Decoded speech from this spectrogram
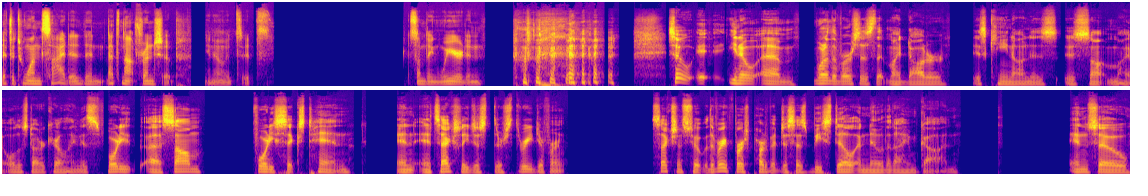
if it's one-sided, then that's not friendship. You know, it's it's something weird and so it, you know um one of the verses that my daughter is keen on is is Psalm, my oldest daughter caroline is 40 uh psalm 4610 and it's actually just there's three different sections to it but the very first part of it just says be still and know that i am god and so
